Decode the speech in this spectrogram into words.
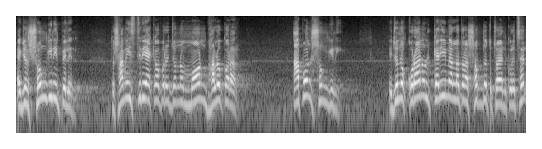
একজন সঙ্গিনী পেলেন। তো স্বামী স্ত্রী একে অপরের জন্য মন ভালো করার আপন সঙ্গিনী। এই জন্য কোরআনুল করিম আল্লাহ তালা শব্দ চয়ন করেছেন।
